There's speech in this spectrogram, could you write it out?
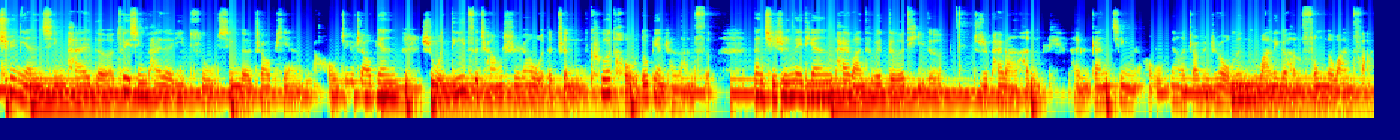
去年新拍的最新拍的一组新的照片，然后这个照片是我第一次尝试让我的整颗头都变成蓝色，但其实那天拍完特别得体的，就是拍完很很干净，然后那样的照片之后，我们玩了一个很疯的玩法，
